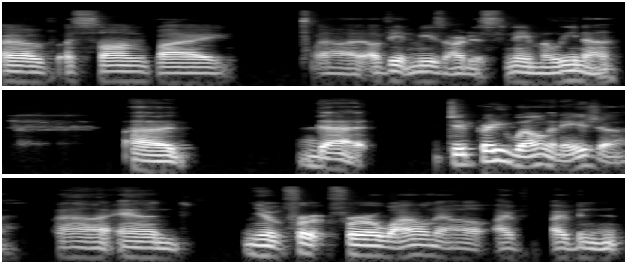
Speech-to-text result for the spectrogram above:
of a song by uh, a Vietnamese artist named Melina uh, that did pretty well in Asia. Uh, and you know, for for a while now, I've I've been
